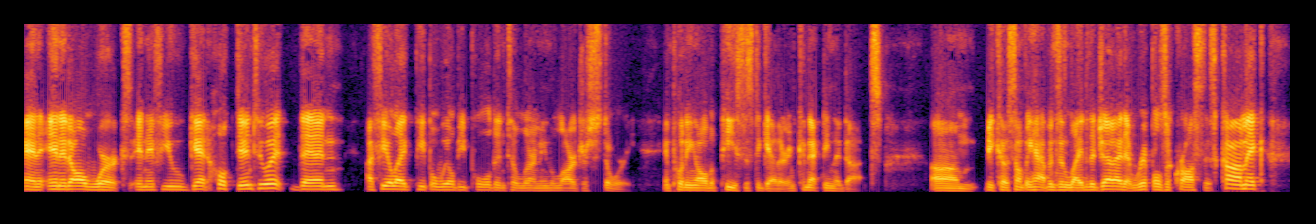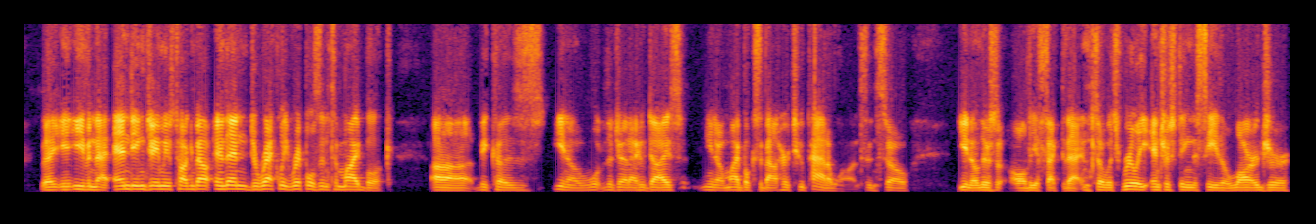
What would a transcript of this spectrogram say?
and and it all works. And if you get hooked into it, then I feel like people will be pulled into learning the larger story and putting all the pieces together and connecting the dots. Um, because something happens in Light of the Jedi that ripples across this comic, even that ending Jamie was talking about, and then directly ripples into my book. Uh, because you know the Jedi who dies, you know my book's about her two Padawans, and so you know there's all the effect of that, and so it's really interesting to see the larger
